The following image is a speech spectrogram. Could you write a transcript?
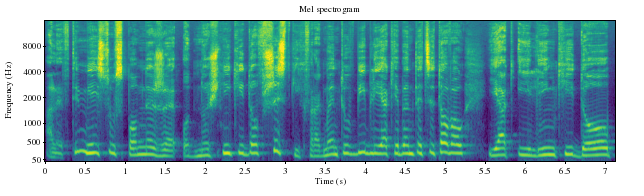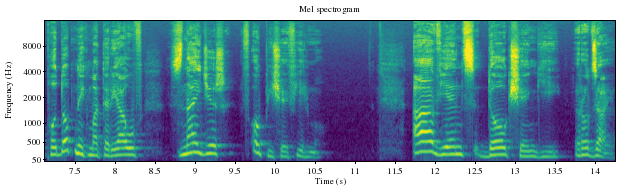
Ale w tym miejscu wspomnę, że odnośniki do wszystkich fragmentów Biblii, jakie będę cytował, jak i linki do podobnych materiałów znajdziesz w opisie filmu. A więc do Księgi Rodzaju.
